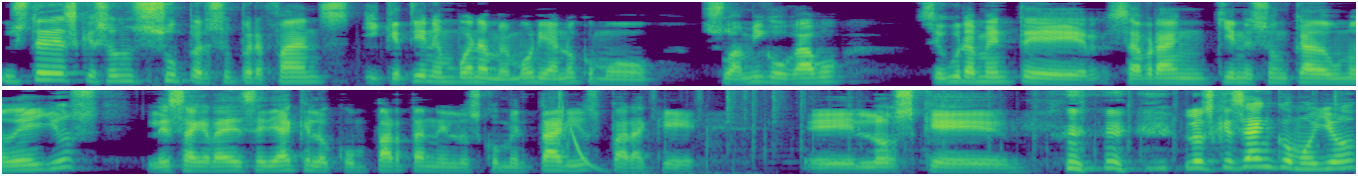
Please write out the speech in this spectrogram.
Ustedes que son súper, súper fans y que tienen buena memoria, ¿no? Como su amigo Gabo, Seguramente sabrán quiénes son cada uno de ellos. Les agradecería que lo compartan en los comentarios para que eh, los que los que sean como yo,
